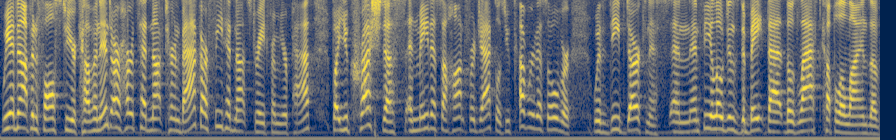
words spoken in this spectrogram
We had not been false to your covenant. Our hearts had not turned back. Our feet had not strayed from your path. But you crushed us and made us a haunt for jackals. You covered us over with deep darkness. And, and theologians debate that those last couple of lines of,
